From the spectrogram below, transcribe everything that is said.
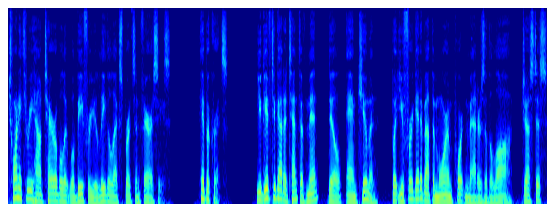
23 How terrible it will be for you, legal experts and Pharisees. Hypocrites. You give to God a tenth of mint, dill, and cumin, but you forget about the more important matters of the law, justice,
